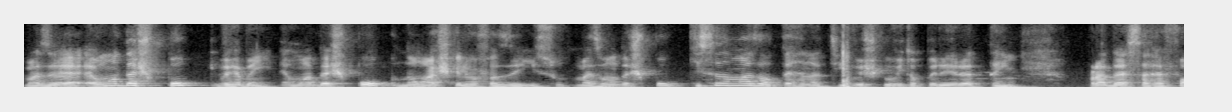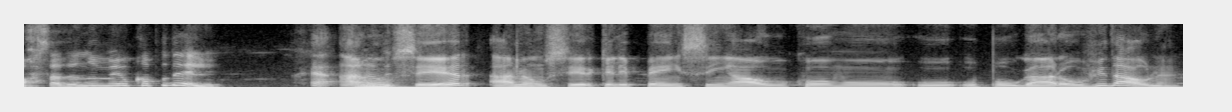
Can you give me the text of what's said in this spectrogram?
mas é, é uma das poucas, veja bem, é uma das poucas, não acho que ele vai fazer isso, mas é uma das pouquíssimas alternativas que o Vitor Pereira tem para dar essa reforçada no meio campo dele. É, a não ser, a não ser que ele pense em algo como o, o Pulgar ou o Vidal, né?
